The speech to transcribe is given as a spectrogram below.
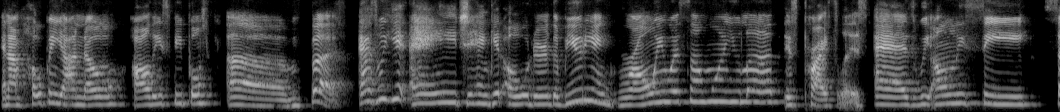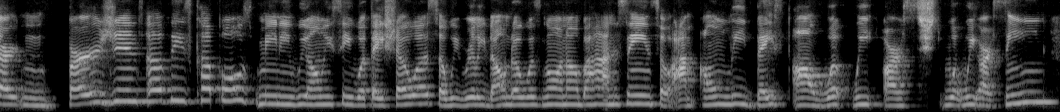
and I'm hoping y'all know all these people. Um, but as we get age and get older, the beauty in growing with someone you love is priceless. As we only see certain versions versions of these couples, meaning we only see what they show us. So we really don't know what's going on behind the scenes. So I'm only based on what we are what we are seeing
